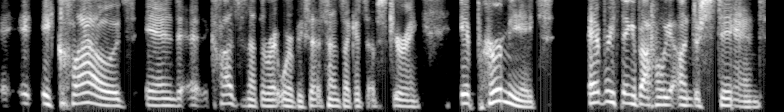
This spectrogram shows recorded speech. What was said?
it, it clouds and uh, clouds is not the right word because that sounds like it's obscuring. It permeates everything about how we understand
